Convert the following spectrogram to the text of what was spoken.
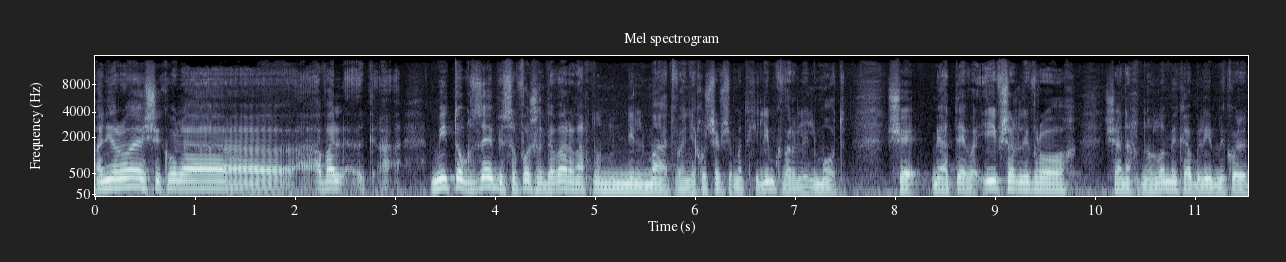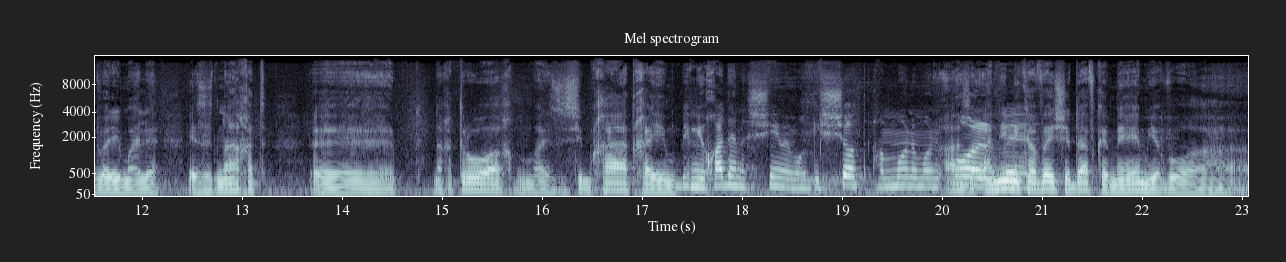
אני רואה שכל ה... אבל מתוך זה, בסופו של דבר, אנחנו נלמד, ואני חושב שמתחילים כבר ללמוד שמהטבע אי אפשר לברוח, שאנחנו לא מקבלים מכל הדברים האלה איזה נחת, אה, נחת רוח, איזה שמחת חיים. במיוחד הנשים, הן מרגישות המון המון אז עול. אני ו- מקווה שדווקא מהם יבוא, ה...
